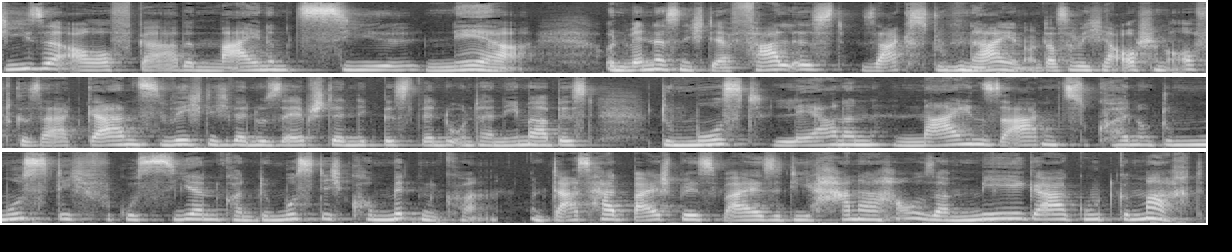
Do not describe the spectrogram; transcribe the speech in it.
diese Aufgabe meinem Ziel näher? Und wenn das nicht der Fall ist, sagst du nein. Und das habe ich ja auch schon oft gesagt. Ganz wichtig, wenn du selbstständig bist, wenn du Unternehmer bist, du musst lernen, Nein sagen zu können und du musst dich fokussieren können, du musst dich committen können. Und das hat beispielsweise die Hannah Hauser mega gut gemacht.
